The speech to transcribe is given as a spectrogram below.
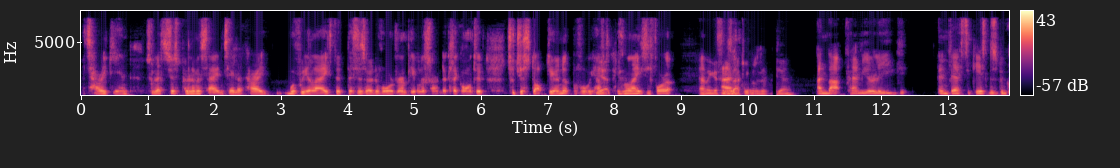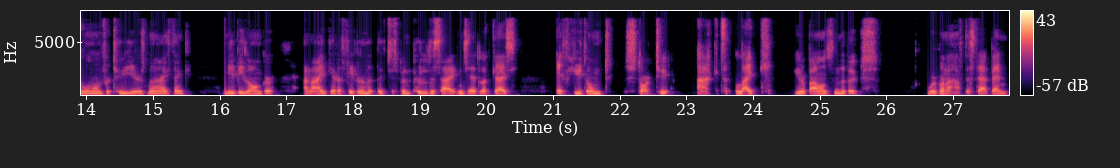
it's Harry Kane. So let's just pull him aside and say, look, Harry, we've realised that this is out of order and people are starting to click onto it. So just stop doing it before we have Yeah. to penalise you for it. I think it's And- exactly what it is. Yeah. And that Premier League investigation has been going on for two years now, I think, maybe longer. And I get a feeling that they've just been pulled aside and said, look, guys, if you don't start to act like you're balancing the books, we're going to have to step in.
